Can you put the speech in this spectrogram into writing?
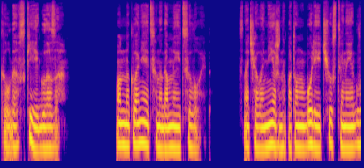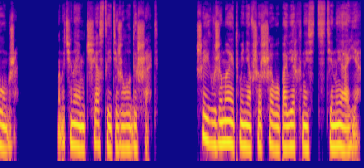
Колдовские глаза. Он наклоняется надо мной и целует. Сначала нежно, потом более чувственно и глубже. Мы начинаем часто и тяжело дышать. Шейх вжимает меня в шершавую поверхность стены, а я...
